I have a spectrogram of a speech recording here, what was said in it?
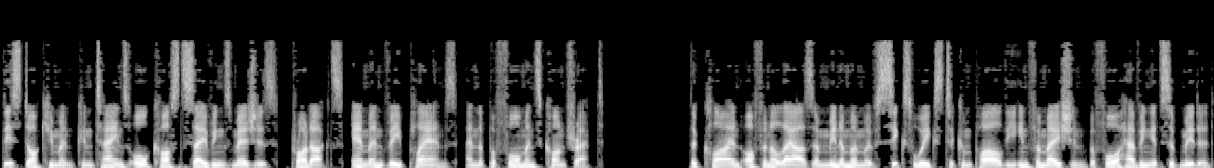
This document contains all cost savings measures, products, M&V plans, and the performance contract. The client often allows a minimum of six weeks to compile the information before having it submitted.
